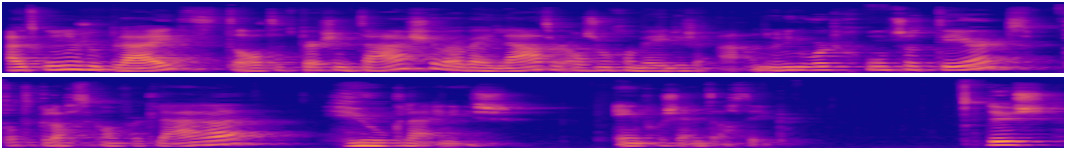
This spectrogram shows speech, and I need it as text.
Uit onderzoek blijkt dat het percentage waarbij later alsnog een medische aandoening wordt geconstateerd, dat de klachten kan verklaren, heel klein is. 1% dacht ik. Dus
